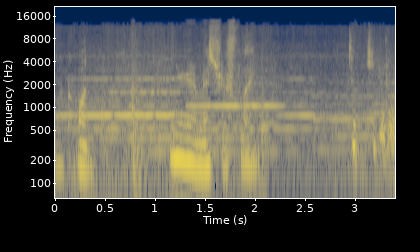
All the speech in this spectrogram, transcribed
Oh, come on. You're gonna miss your flight. Te quiero.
